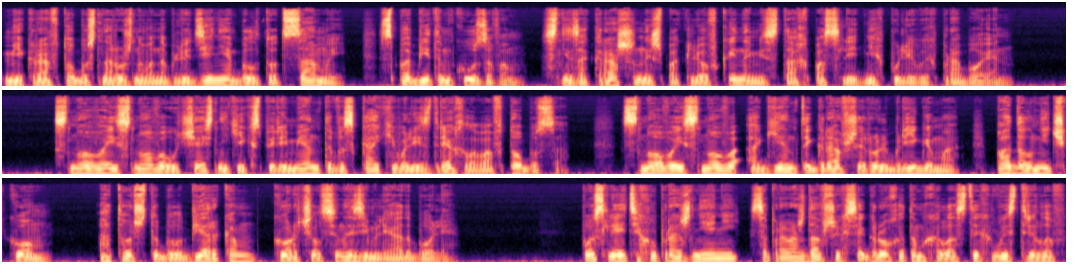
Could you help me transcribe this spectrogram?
Микроавтобус наружного наблюдения был тот самый, с побитым кузовом, с незакрашенной шпаклевкой на местах последних пулевых пробоин. Снова и снова участники эксперимента выскакивали из дряхлого автобуса. Снова и снова агент, игравший роль Бригама, падал ничком, а тот, что был Берком, корчился на земле от боли. После этих упражнений, сопровождавшихся грохотом холостых выстрелов,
